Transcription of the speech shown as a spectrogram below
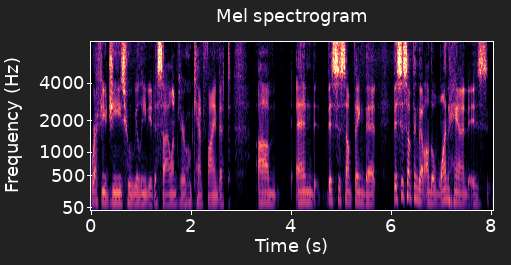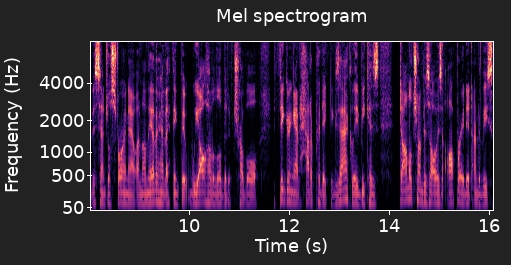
refugees who really need asylum here who can't find it. Um, and this is something that this is something that on the one hand is the central story now and on the other hand i think that we all have a little bit of trouble figuring out how to predict exactly because donald trump has always operated under these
